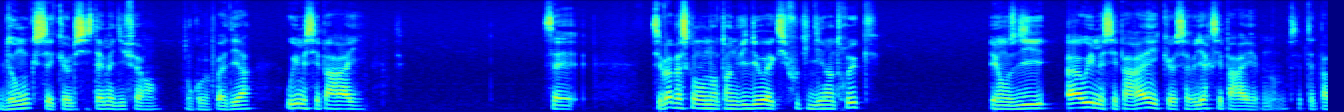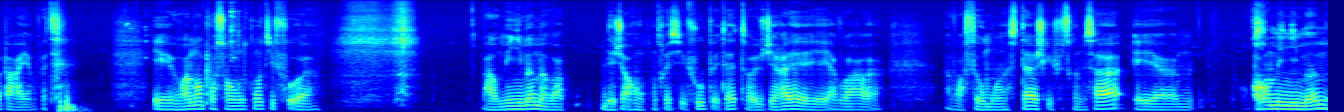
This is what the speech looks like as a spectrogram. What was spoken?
Donc c'est que le système est différent. Donc on ne peut pas dire oui mais c'est pareil. C'est c'est pas parce qu'on entend une vidéo avec Sifu qui dit un truc et on se dit ah oui mais c'est pareil que ça veut dire que c'est pareil. Non, c'est peut-être pas pareil en fait. Et vraiment pour s'en rendre compte, il faut euh, bah, au minimum avoir déjà rencontré Sifu peut-être, je dirais, et avoir, euh, avoir fait au moins un stage, quelque chose comme ça, et euh, au grand minimum,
